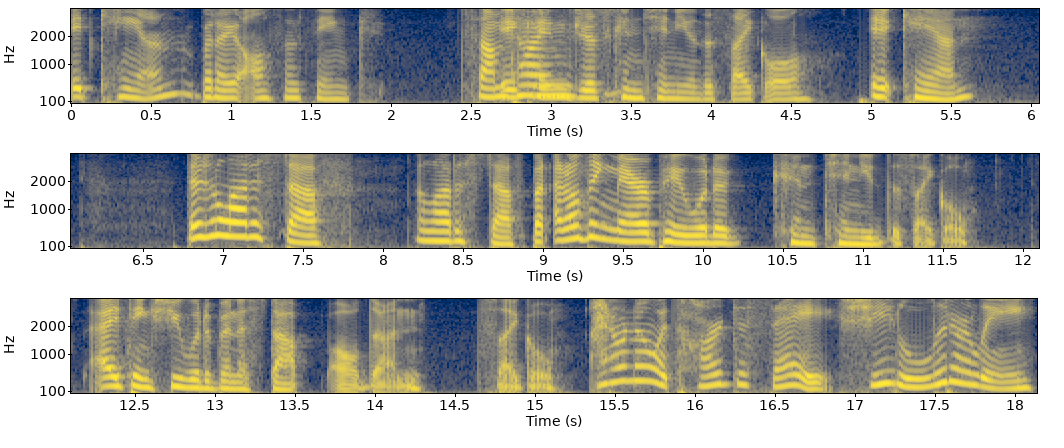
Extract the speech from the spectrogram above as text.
it can, but I also think Sometimes it can just continue the cycle. It can. There's a lot of stuff, a lot of stuff, but I don't think Merope would have continued the cycle. I think she would have been a stop all done cycle. I don't know. It's hard to say. She literally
